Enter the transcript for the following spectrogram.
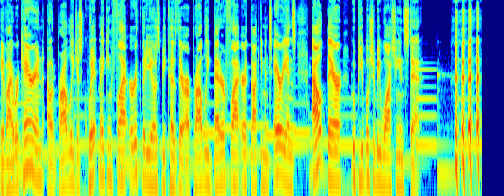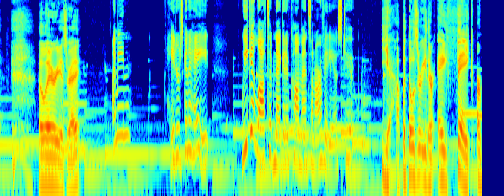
If I were Karen, I would probably just quit making flat earth videos because there are probably better flat earth documentarians out there who people should be watching instead. Hilarious, right? I mean, haters gonna hate. We get lots of negative comments on our videos too. Yeah, but those are either A, fake, or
